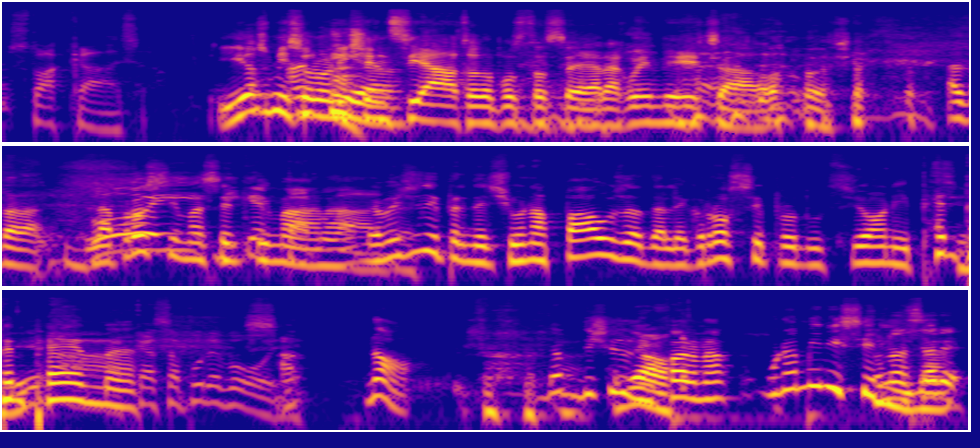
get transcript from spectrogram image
sto a casa. Io mi sono Anch'io. licenziato dopo stasera, quindi ciao. Allora, la Voi prossima di che settimana abbiamo deciso di prenderci una pausa dalle grosse produzioni. Pem, Sì. pem, pem. Ah, a casa pure voi. Ah, No, abbiamo deciso No. di fare una, una miniserie. Una, serie,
